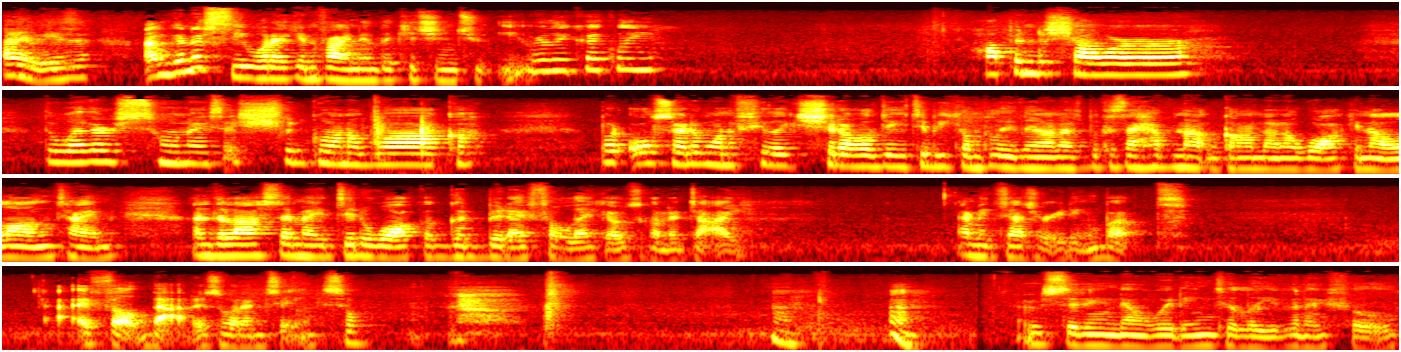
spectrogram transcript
Anyways, I'm going to see what I can find in the kitchen to eat really quickly. Hop in the shower. The weather's so nice. I should go on a walk. But also I don't want to feel like shit all day to be completely honest because I have not gone on a walk in a long time. And the last time I did walk a good bit, I felt like I was going to die. I'm exaggerating, but I felt bad is what I'm saying. So, hmm, hmm. I'm sitting now waiting to leave and I feel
